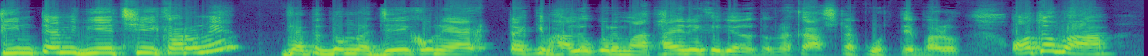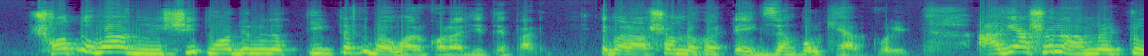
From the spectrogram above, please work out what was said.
তিনটে আমি দিয়েছি এই কারণে যাতে তোমরা যে কোনো একটাকে ভালো করে মাথায় রেখে যেন তোমরা কাজটা করতে পারো। অথবা শতভাগ নিশ্চিত হওয়ার জন্য তিনটাকে ব্যবহার করা যেতে পারে। এবার আসো আমরা কয়েকটা এক্সাম্পল খেয়াল করি। আগে আসলে আমরা একটু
